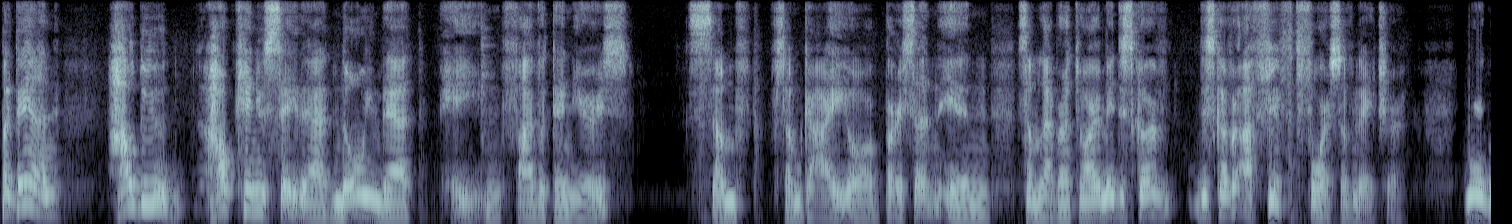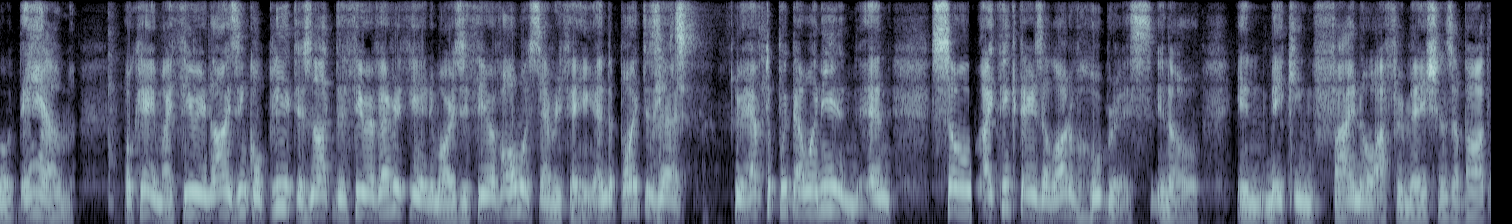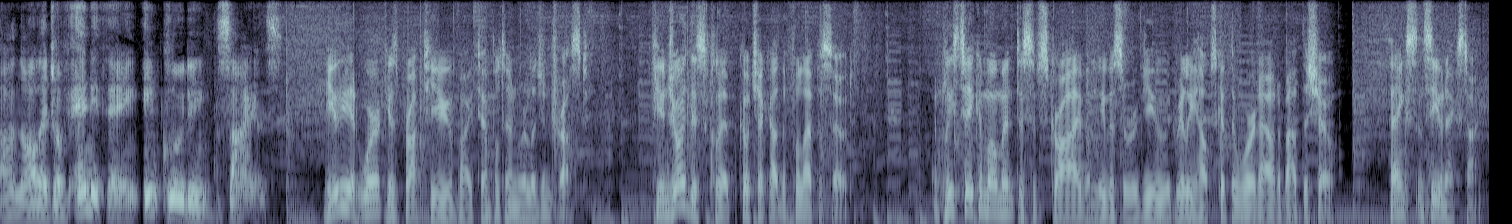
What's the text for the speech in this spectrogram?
But then, how do you, how can you say that knowing that, hey, in five or 10 years, some some guy or person in some laboratory may discover discover a fifth force of nature. And you go, damn, okay, my theory now is incomplete. It's not the theory of everything anymore. It's the theory of almost everything. And the point is that you have to put that one in. And so I think there is a lot of hubris, you know, in making final affirmations about our knowledge of anything, including science. Beauty at Work is brought to you by Templeton Religion Trust. If you enjoyed this clip, go check out the full episode. And please take a moment to subscribe and leave us a review. It really helps get the word out about the show. Thanks, and see you next time.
